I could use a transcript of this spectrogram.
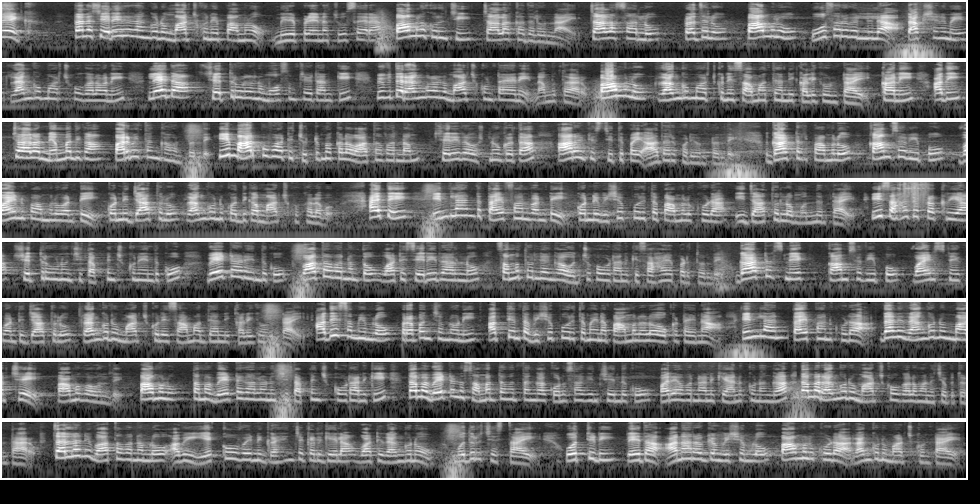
Snake. తన శరీర రంగును మార్చుకునే పామును మీరు ఎప్పుడైనా చూసారా? పాముల గురించి చాలా కథలు ఉన్నాయి చాలా సార్లు ప్రజలు పాములు ఊసరవెల్లిలా తక్షణమే రంగు మార్చుకోగలవని లేదా శత్రువులను మోసం చేయడానికి వివిధ రంగులను మార్చుకుంటాయని నమ్ముతారు. పాములు రంగు మార్చుకునే సామర్థ్యాన్ని కలిగి ఉంటాయి కానీ అది చాలా నెమ్మదిగా పరిమితంగా ఉంటుంది. ఈ మార్పు వాటి చుట్టుపక్కల వాతావరణం శరీర ఉష్ణోగ్రత ఆరోగ్య స్థితిపై ఆధారపడి ఉంటుంది. గాటర్ పాములు కాంసవీపు వైన్ పాములు వంటి కొన్ని జాతులు రంగును కొద్దిగా మార్చుకోగలవు. అయితే ఇన్లాండ్ తైఫాన్ వంటి కొన్ని విషపూరిత పాములు కూడా ఈ జాతులు జాతుల్లో ముందుంటాయి. ఈ సహజ ప్రక్రియ శత్రువు నుంచి తప్పించుకునేందుకు వేటాడేందుకు వాతావరణంతో వాటి శరీరాలను సమతుల్యంగా ఉంచుకోవడానికి సహాయపడుతుంది. గాటర్ స్నేక్ కాంసవీపు వైన్ స్నేక్ వంటి జాతులు రంగును మార్చుకునే సామర్థ్యాన్ని కలిగి ఉంటాయి. అదే సమయంలో ప్రపంచంలోని అత్యంత విషపూరితమైన పాములలో ఒకటైన ఇన్లాండ్ తైపాన్ కూడా దాని రంగును మార్చే పాముగా ఉంది. పాములు తమ వేటగాళ్ళ నుంచి తప్పించుకోవడానికి తమ వేటను సమర్థవంతంగా కొనసాగించేందుకు పర్యావరణానికి అనుగుణంగా తమ రంగును మార్చుకోగలమని చెబుతుంటారు. చల్లని వాతావరణంలో అవి ఎక్కువ వేడిని గ్రహించగలిగేలా వాటి రంగును ముదురు చేస్తాయి. ఒత్తిడి లేదా అనారోగ్యం విషయంలో పాములు కూడా రంగును మార్చుకుంటాయి.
